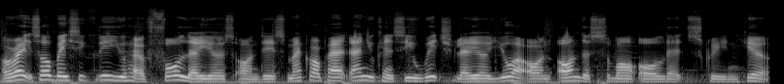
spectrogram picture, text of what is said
Alright so basically you have 4 layers on this macro pad and you can see which layer you are on on the small OLED screen here.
